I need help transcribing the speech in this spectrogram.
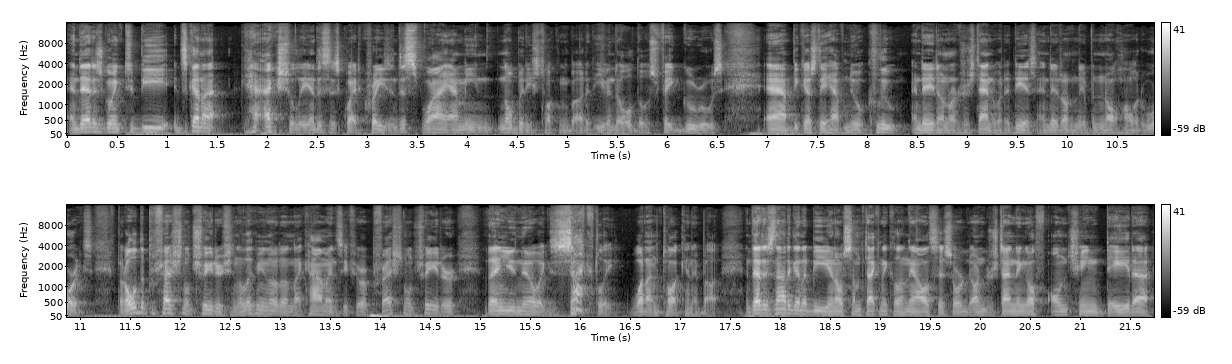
And that is going to be it's gonna actually and this is quite crazy and this is why i mean nobody's talking about it even though all those fake gurus uh, because they have no clue and they don't understand what it is and they don't even know how it works. But all the professional traders and let me know in the comments if you're a professional trader then you know exactly what i'm talking about. And that is not going to be you know some technical analysis or understanding of on-chain data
